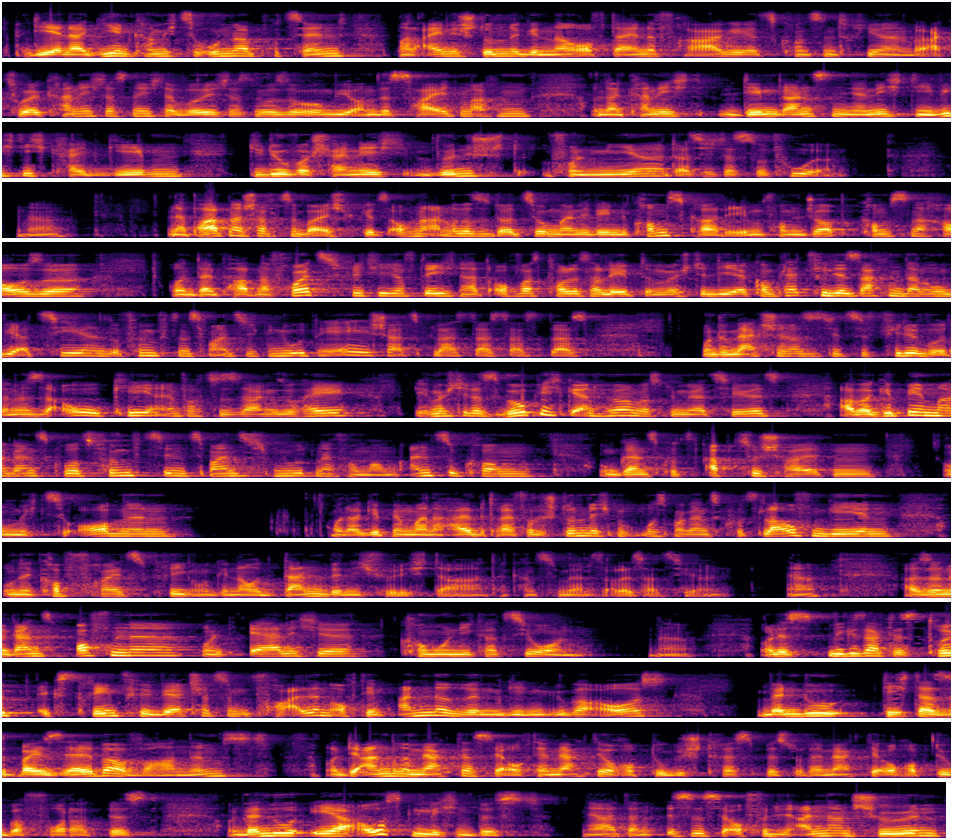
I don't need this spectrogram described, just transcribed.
die Energie und kann mich zu 100 Prozent mal eine Stunde genau auf deine Frage jetzt konzentrieren. Weil aktuell kann ich das nicht, da würde ich das nur so irgendwie on the side machen und dann kann ich dem Ganzen ja nicht die Wichtigkeit geben, die du wahrscheinlich wünschst von mir, dass ich das so tue. Ja? In der Partnerschaft zum Beispiel gibt es auch eine andere Situation, meinetwegen, du kommst gerade eben vom Job, kommst nach Hause und dein Partner freut sich richtig auf dich und hat auch was Tolles erlebt und möchte dir komplett viele Sachen dann irgendwie erzählen, so 15, 20 Minuten, hey Schatz, das, das, das, das und du merkst schon, dass es dir zu viel wird, dann ist es auch okay, einfach zu sagen, so, hey, ich möchte das wirklich gern hören, was du mir erzählst, aber gib mir mal ganz kurz 15, 20 Minuten einfach mal, um anzukommen, um ganz kurz abzuschalten, um mich zu ordnen Oder gib mir mal eine halbe, dreiviertel Stunde, ich muss mal ganz kurz laufen gehen, um den Kopf frei zu kriegen und genau dann bin ich für dich da. Dann kannst du mir das alles erzählen. Ja? Also eine ganz offene und ehrliche Kommunikation. Ja? Und es, wie gesagt, es drückt extrem viel Wertschätzung, vor allem auch dem anderen gegenüber aus, wenn du dich dabei selber wahrnimmst und der andere merkt das ja auch, der merkt ja auch, ob du gestresst bist oder merkt ja auch, ob du überfordert bist. Und wenn du eher ausgeglichen bist, ja, dann ist es ja auch für den anderen schön,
